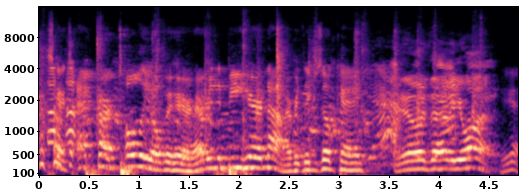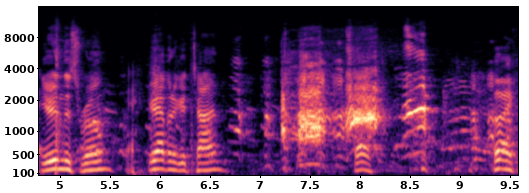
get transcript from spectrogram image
This guy's Eckhart Tolle over here. Everything be here now. Everything's okay. You know what the hell you want. Yeah. You're in this room. You're having a good time. like, like,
